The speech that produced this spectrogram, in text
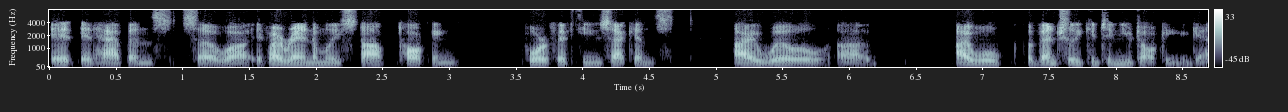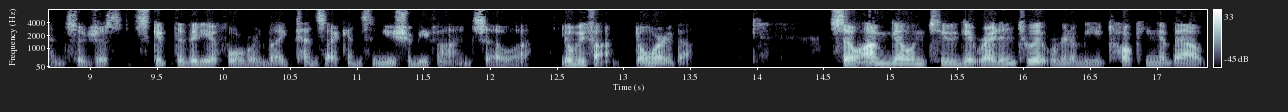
it, it happens. So uh, if I randomly stop talking for 15 seconds, I will uh, I will eventually continue talking again. So just skip the video forward like 10 seconds and you should be fine. So uh, you'll be fine. Don't worry about it. So I'm going to get right into it. We're going to be talking about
